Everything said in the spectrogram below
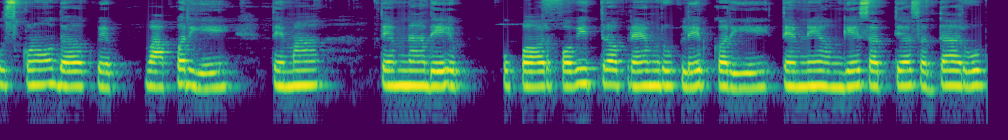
સ્વરૂપ ઉષ્કણોદક વાપરીએ, તેમાં તેમના દેહ ઉપર પવિત્ર પ્રેમરૂપ લેપ કરીએ, તેમને અંગે સત્ય શ્રદ્ધારૂપ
